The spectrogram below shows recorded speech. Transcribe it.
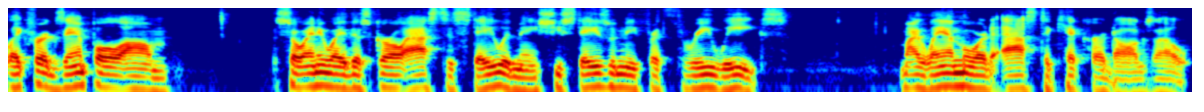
Like for example, um, so anyway, this girl asked to stay with me. She stays with me for three weeks. My landlord asked to kick her dogs out.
